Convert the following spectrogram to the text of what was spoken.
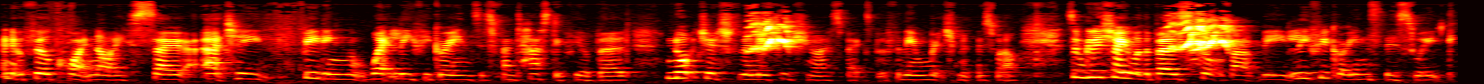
and it'll feel quite nice. So actually feeding wet leafy greens is fantastic for your bird, not just for the nutritional aspects, but for the enrichment as well. So I'm going to show you what the birds thought about the leafy greens this week.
